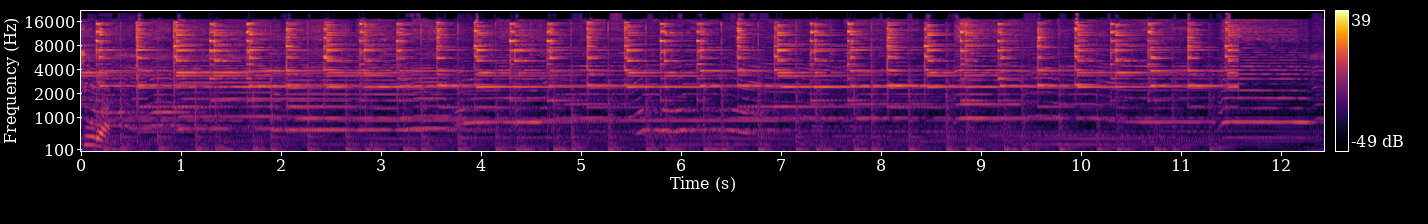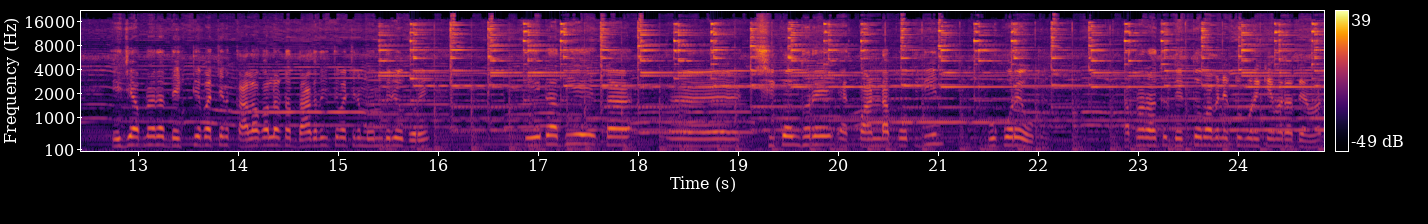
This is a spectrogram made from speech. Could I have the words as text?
চূড়া। এই যে আপনারা দেখতে পাচ্ছেন, কালো কালো একটা দাগ দেখতে পাচ্ছেন মন্দিরের উপরে। তো এটা দিয়ে একটা শিকল ধরে এক পান্ডা প্রতিদিন উপরে ওঠে। আপনারা হয়তো দেখতেও পাবেন একটু পরে ক্যামেরাতে আমার।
